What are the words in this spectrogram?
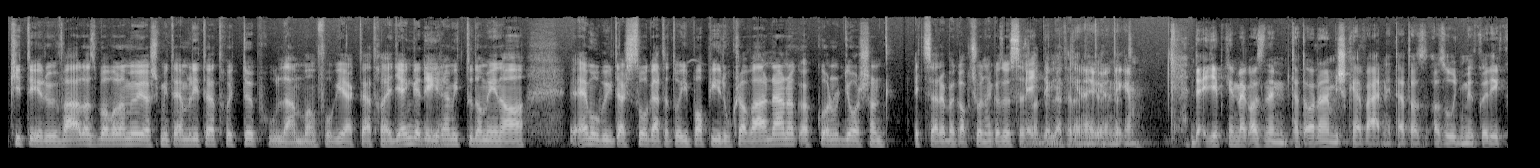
kitérő válaszba valami olyasmit említett, hogy több hullámban fogják. Tehát ha egy engedélyre, mit tudom én, a e-mobilitás szolgáltatói papírukra várnának, akkor gyorsan egyszerre bekapcsolnak az összes addig igen. De egyébként meg az nem, tehát arra nem is kell várni, tehát az, az úgy működik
